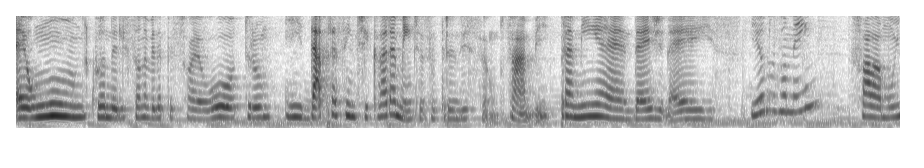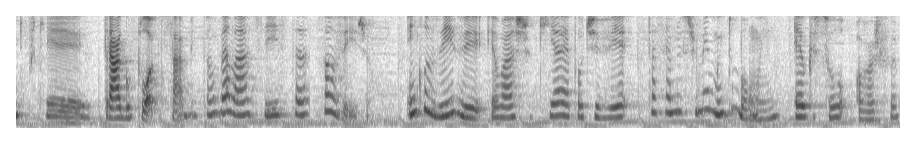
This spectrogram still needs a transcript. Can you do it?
é um, quando eles estão na vida pessoal é outro. E dá para sentir claramente essa transição, sabe? Para mim é 10 de 10. E eu não vou nem falar muito porque trago plot, sabe? Então vai lá, assista, só vejam. Inclusive, eu acho que a Apple TV tá sendo um streaming muito bom, hein? Eu que sou órfã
